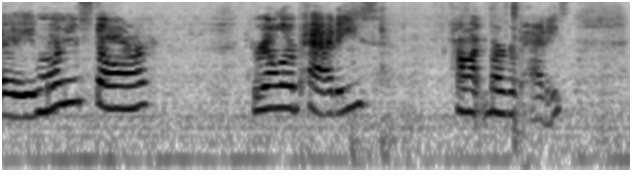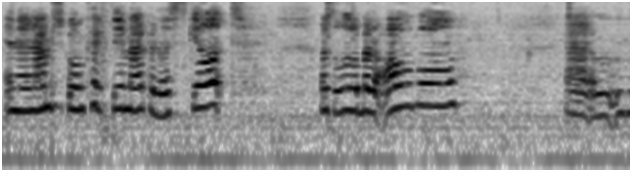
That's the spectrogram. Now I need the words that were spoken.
a Morningstar griller patties, kind of like burger patties. And then I'm just going to cook them up in a skillet with a little bit of olive oil. Um,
